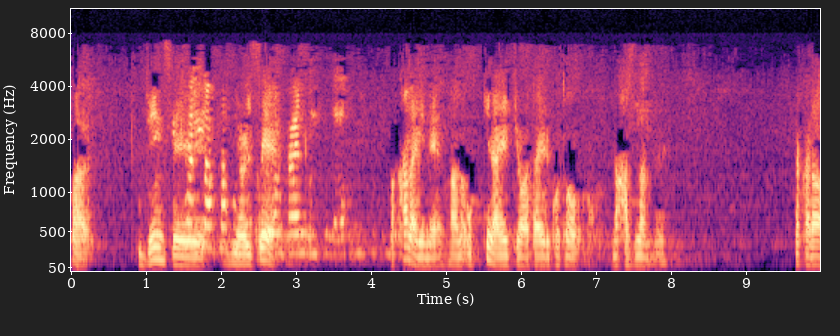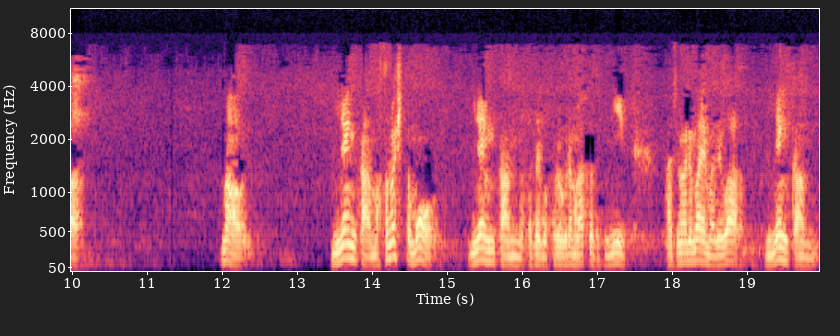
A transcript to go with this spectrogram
まあ、人生において、まあ、かなりね、あの、大きな影響を与えることなはずなんだね。だから、まあ、2年間、まあその人も2年間の例えばプログラムがあった時に、始まる前までは2年間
